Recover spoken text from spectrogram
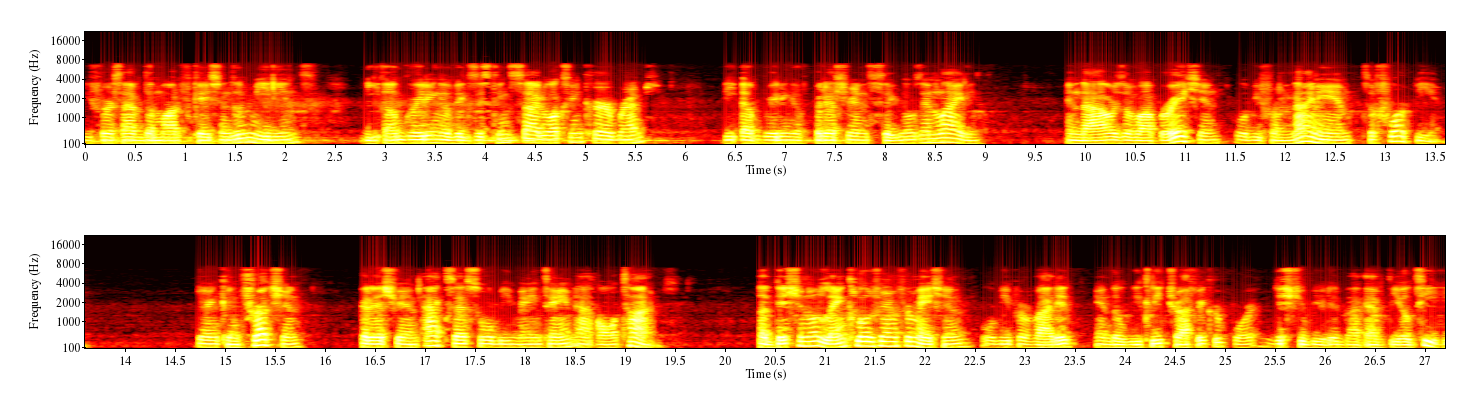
We first have the modifications of medians, the upgrading of existing sidewalks and curb ramps, the upgrading of pedestrian signals and lighting, and the hours of operation will be from 9 a.m. to 4 p.m. During construction, pedestrian access will be maintained at all times. Additional lane closure information will be provided in the weekly traffic report distributed by FDOT.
